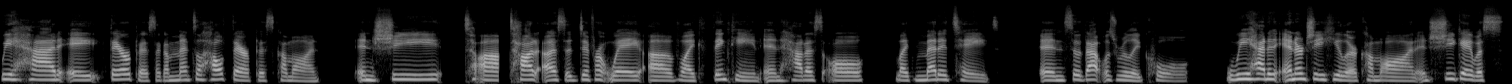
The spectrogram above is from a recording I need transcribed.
We had a therapist, like a mental health therapist, come on and she uh, taught us a different way of like thinking and had us all like meditate. And so that was really cool. We had an energy healer come on and she gave us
